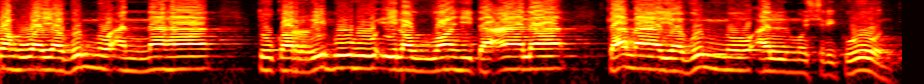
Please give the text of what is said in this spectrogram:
wa huwa yadhunnu annaha tuqarribuhu ila Allah ta'ala kama yadhunnu al musyrikun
